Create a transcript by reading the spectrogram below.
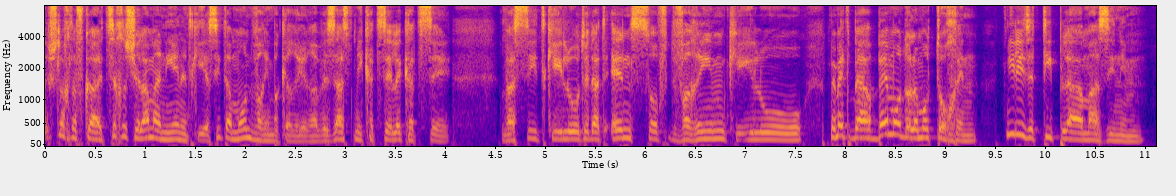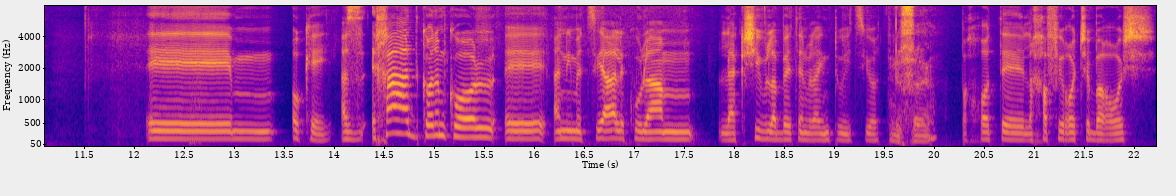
יש לך דווקא, אצלך זו שאלה מעניינת, כי עשית המון דברים בקריירה, וזזת מקצה לקצה, ועשית כאילו, את יודעת, אין סוף דברים, כאילו, באמת, בהרבה מאוד עולמות תוכן. תני לי איזה טיפ למאזינים. אמ, אוקיי, אז אחד, קודם כל, אה, אני מציעה לכולם להקשיב לבטן ולאינטואיציות, יפה. פחות אה, לחפירות שבראש.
